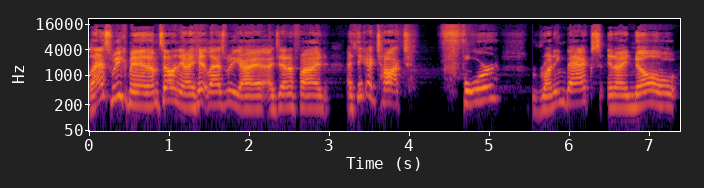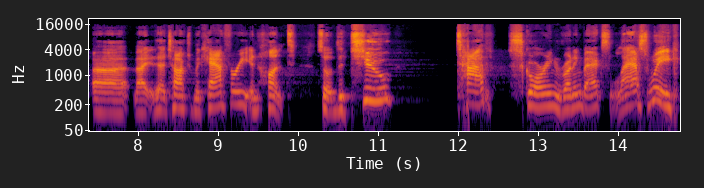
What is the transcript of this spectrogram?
Last week, man, I'm telling you, I hit last week. I identified, I think I talked four running backs, and I know uh, I, I talked McCaffrey and Hunt. So the two top scoring running backs last week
